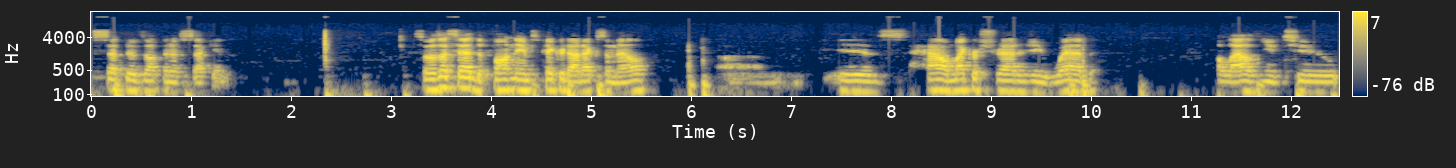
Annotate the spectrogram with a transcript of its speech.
set those up in a second. So as I said, the font names picker.xml um, is how MicroStrategy Web allows you to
